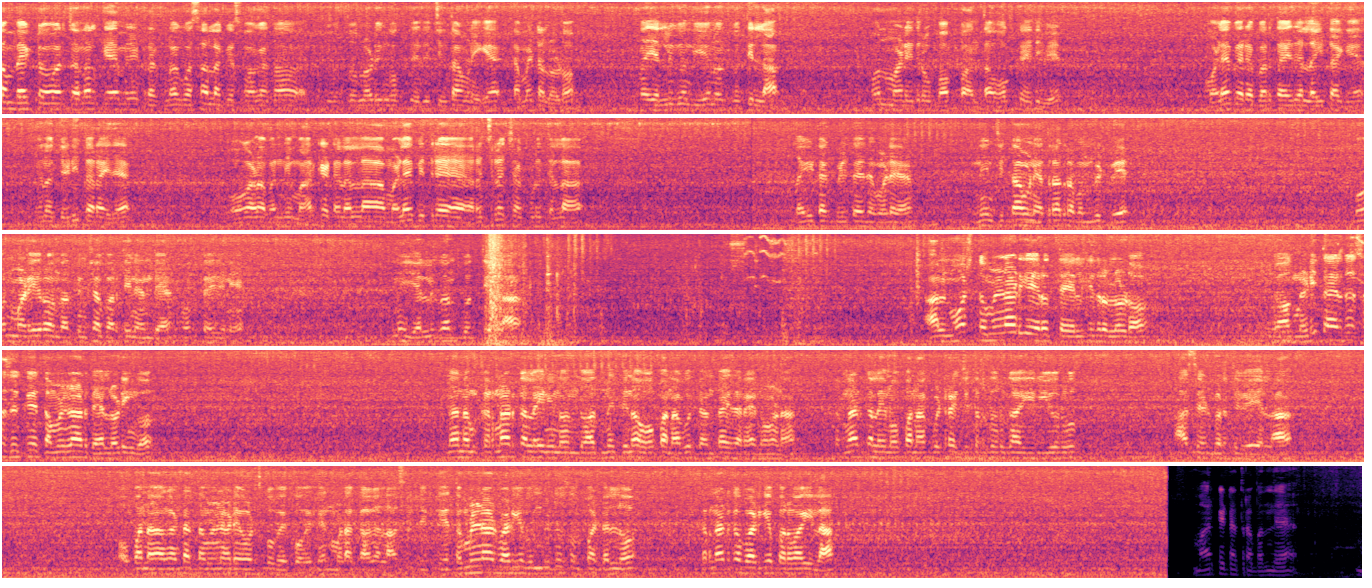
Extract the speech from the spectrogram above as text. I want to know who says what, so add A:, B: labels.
A: Welcome back to our channel K mini truck blog ಹೊಸ ಲಾಗ್ಗೆ ಸ್ವಾಗತ. ಇವತ್ತು ಲೋಡಿಂಗ್ ಹೋಗ್ತಾ ಇದ್ದೀವಿ ಚಿಂತಾಮಣಿಗೆ ಟೊಮೆಟೊ ಲೋಡು ನಾ ಎಲ್ಲಿಗೊಂದು ಏನು ಅಂತ ಗೊತ್ತಿಲ್ಲ. ಫೋನ್ ಮಾಡಿದ್ರು, ಬಾಪ್ಪ ಅಂತ ಹೋಗ್ತಾ ಇದ್ದೀವಿ ಮಳೆ ಬೇರೆ ಬರ್ತಾ ಇದೆ ಲೈಟಾಗಿ ಏನೋ ಜಡಿ ಥರ ಇದೆ. ಹೋಗೋಣ, ಬನ್ನಿ. ಮಾರ್ಕೆಟಲ್ಲೆಲ್ಲ ಮಳೆ ಬಿದ್ದರೆ ರಚ್ ರಚ್ ಹಾಕ್ಬಿಡುತ್ತೆಲ್ಲ ಲೈಟಾಗಿ ಬೀಳ್ತಾ ಇದೆ ಮಳೆ. ಇನ್ನೇನು ಚಿಂತಾಮಣಿ ಹತ್ರ ಹತ್ರ ಬಂದುಬಿಟ್ವಿ. ಫೋನ್ ಮಾಡಿದ್ರು, ಒಂದು ಹತ್ತು ನಿಮಿಷ ಬರ್ತೀನಿ ಅಂದೆ. ಹೋಗ್ತಾ ಇದ್ದೀನಿ ಇನ್ನು ಎಲ್ಗಂತ ಗೊತ್ತಿಲ್ಲ. ಆಲ್ಮೋಸ್ಟ್ ತಮಿಳ್ನಾಡಿಗೆ ಇರುತ್ತೆ ಎಲ್ಗಿದ್ರು ಲೋಡು. ಇವಾಗ ನಡೀತಾ ಇರೋದು ಸದ್ಯಕ್ಕೆ ತಮಿಳ್ನಾಡ್ದೆ ಲೋಡಿಂಗು. ನಾ ನಮ್ಮ ಕರ್ನಾಟಕ ಲೈನ್ ಇನ್ನೊಂದು ಹದಿನೈದು ದಿನ ಓಪನ್ ಆಗುತ್ತೆ ಅಂತ ಇದ್ದಾರೆ ನೋಡೋಣ. ಕರ್ನಾಟಕ ಲೈನ್ ಓಪನ್ ಆಗಿಬಿಟ್ರೆ ಚಿತ್ರದುರ್ಗ, ಹಿರಿಯೂರು, ಆ ಸೈಡ್ ಬರ್ತೀವಿ ಎಲ್ಲ. ಓಪನ್ ಆಗಂಟ ತಮಿಳ್ನಾಡೇ ಓಡಿಸ್ಕೋಬೇಕು, ಇನ್ನೇನು ಮಾಡೋಕ್ಕಾಗಲ್ಲ. ಸದ್ಯಕ್ಕೆ ತಮಿಳ್ನಾಡು ಬಾಡಿಗೆ ಬಂದುಬಿಟ್ಟು ಸ್ವಲ್ಪ ಡಲ್ಲು. ಕರ್ನಾಟಕ ಬಾಡಿಗೆ ಪರವಾಗಿಲ್ಲ. ಮಾರ್ಕೆಟ್ ಹತ್ರ ಬಂದೆ.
